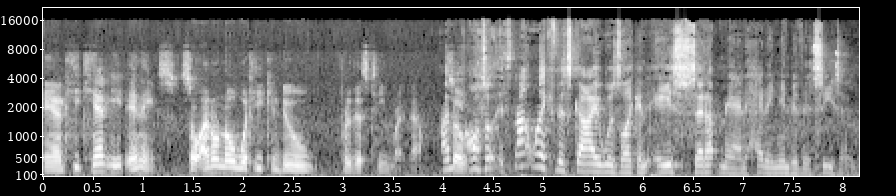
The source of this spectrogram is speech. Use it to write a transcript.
and he can't eat innings. So I don't know what he can do for this team right now. I so, mean, also, it's not like this guy was like an ace setup man heading into this season.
